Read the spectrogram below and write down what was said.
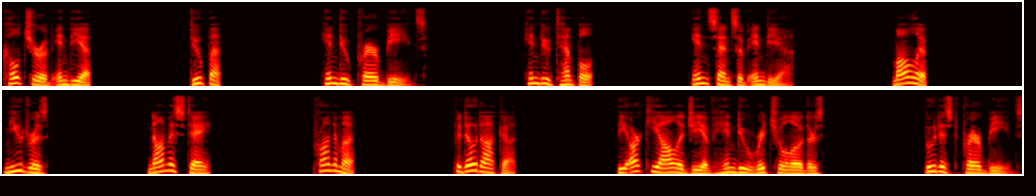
Culture of India. Dhupa. Hindu prayer beads. Hindu temple. Incense of India. Mala. Mudras. Namaste Pranama Padodaka The archaeology of Hindu ritual others Buddhist prayer beads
